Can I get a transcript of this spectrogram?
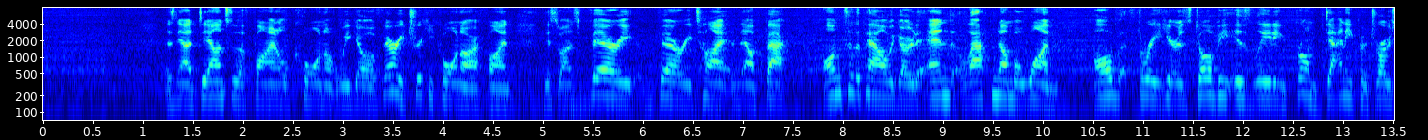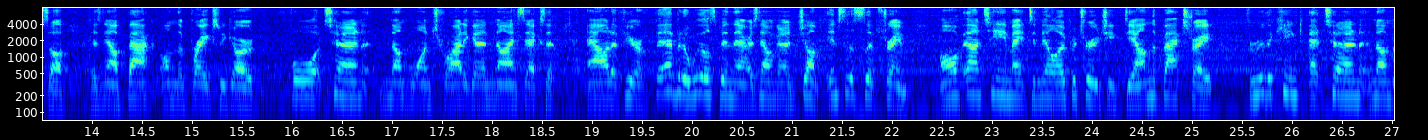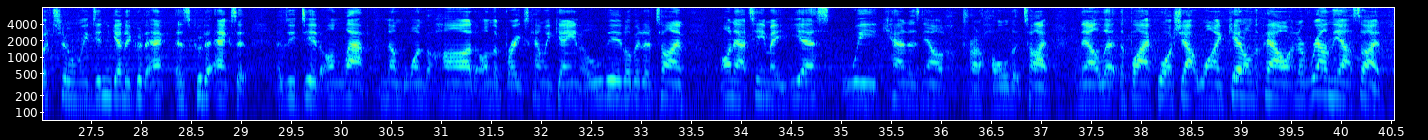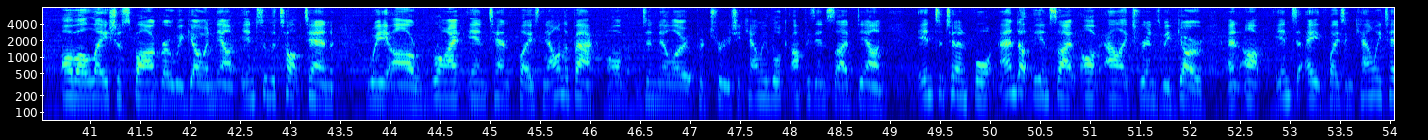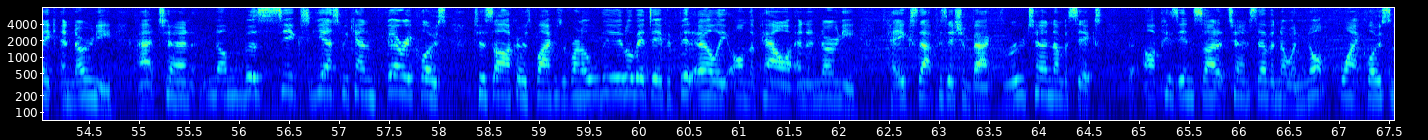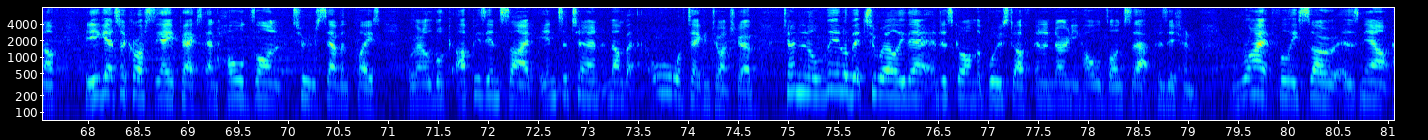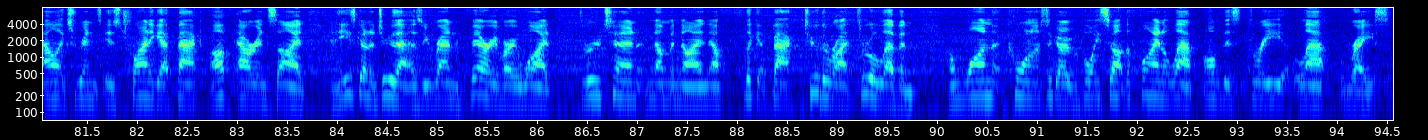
is now down to the final corner we go. A very tricky corner, I find. This one's very, very tight. And now back onto the power we go to end lap number one of three here as Dovi is leading from Dani Pedrosa. Is now back on the brakes we go for turn number one. Try to get a nice exit out of here. A fair bit of wheel spin there as now going to jump into the slipstream of our teammate Danilo Petrucci down the back straight through the kink at turn number two, and we didn't get a good as good an exit as we did on lap number one, but hard on the brakes. Can we gain a little bit of time on our teammate? Yes, we can as now try to hold it tight. Now let the bike wash out wide, get on the power, and around the outside of Aleix Espargaro we go, and now into the top 10 we are right in 10th place. Now on the back of Danilo Petrucci. Can we look up his inside down into turn 4 and up the inside of Alex Rins we go and up into 8th place. And can we take Iannone at turn number 6? Yes, we can. Very close to Zarco's bike as we've run a little bit deep, a bit early on the power. And Iannone takes that position back through turn number 6, but up his inside at turn 7. No, we're not quite close enough. He gets across the apex and holds on to 7th place. We're going to look up his inside into turn number... Oh, we've taken too much curb. Turned in a little bit too early there and just got on the blue stuff, and Iannone holds on to that position. Rightfully so, as now Alex Rins is trying to get back up our inside, and he's going to do that as we ran very, very wide through turn number 9. Now flick it back to the right through 11 and one corner to go before we start the final lap of this three lap race.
